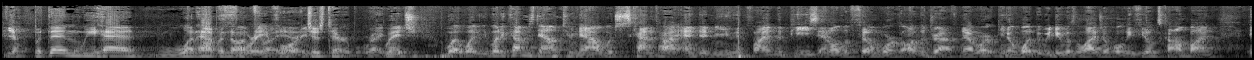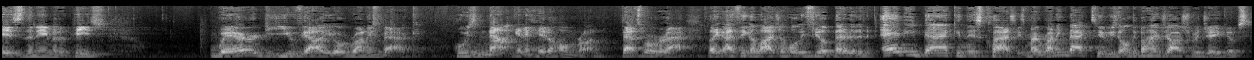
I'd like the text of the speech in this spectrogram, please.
Yeah. But then we had what happened on 4, 8, Friday. 40. Yeah, just terrible, right? Which what, what what it comes down to now, which is kind of how I ended, and you can find the piece and all the film work on the Draft Network. You know, what do we do with Elijah Holyfield's combine? Is the name of the piece. Where do you value a running back who's not going to hit a home run? That's where we're at. Like I think Elijah Holyfield better than any back in this class. He's my running back too. He's only behind Joshua Jacobs.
